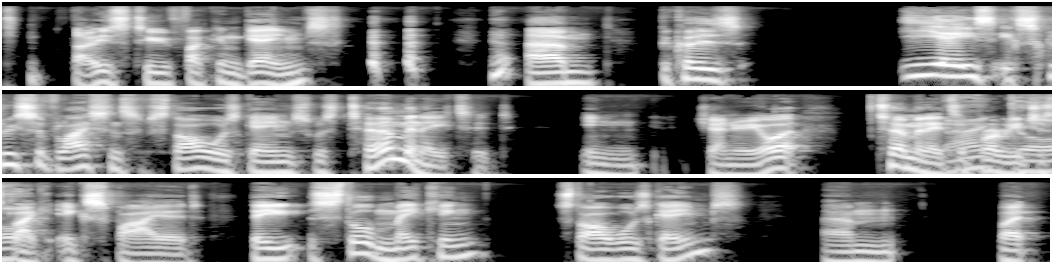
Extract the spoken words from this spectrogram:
those two fucking games, um, because EA's exclusive license of Star Wars games was terminated in January, or terminated, Thank probably just like expired. They still making Star Wars games, um, but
